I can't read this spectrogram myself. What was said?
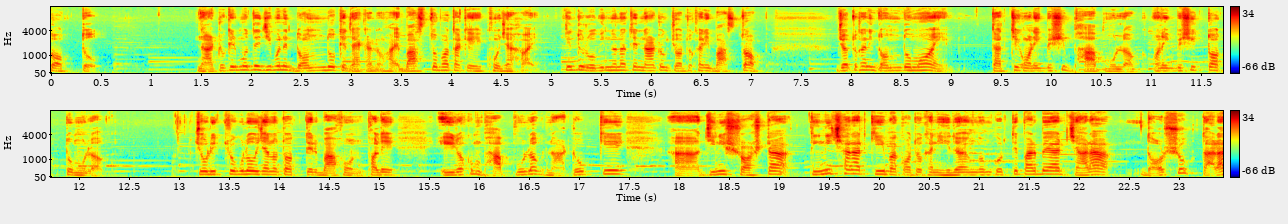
তত্ত্ব। নাটকের মধ্যে জীবনে দ্বন্দ্বকে দেখানো হয়, বাস্তবতাকে খোঁজা হয়। কিন্তু রবীন্দ্রনাথের নাটক যতখানি বাস্তব, যতখানি দ্বন্দ্বময়, তার থেকে অনেক বেশি ভাবমূলক, অনেক বেশি তত্ত্বমূলক। চরিত্রগুলোও যেন তত্ত্বের বাহন, ফলে এই রকম ভাবমূলক নাটককে যিনি স্রষ্টা, তিনি ছাড়া আর কে বা কতখানি হৃদয়ঙ্গম করতে পারবে? আর যারা দর্শক, তারা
